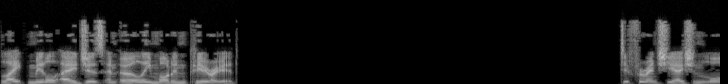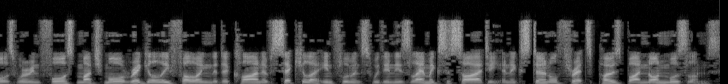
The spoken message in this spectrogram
Late Middle Ages and early modern period. Differentiation laws were enforced much more regularly following the decline of secular influence within Islamic society and external threats posed by non-Muslims.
